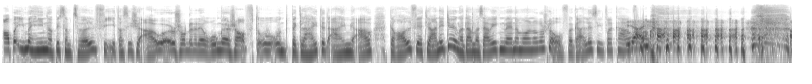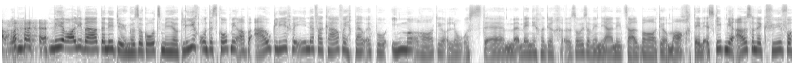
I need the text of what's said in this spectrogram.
Aber immerhin noch bis um 12 Uhr, das ist ja auch schon eine Errungenschaft und- und begleitet einem ja auch. Der Ralf wird ja auch nicht jünger, da muss auch irgendwann einmal noch schlafen, gell, Silvia Kaufmann? Ja, ja. wir alle werden nicht jünger, so geht es mir ja gleich. Und es geht mir aber auch gleich wie Ihnen verkaufen. Ich baue etwa immer Radio los. Ähm, wenn ich natürlich sowieso, wenn ich auch nicht selber Radio mache. Denn es gibt mir auch so ein Gefühl von,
